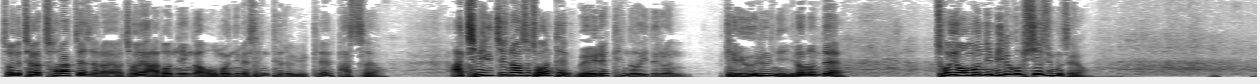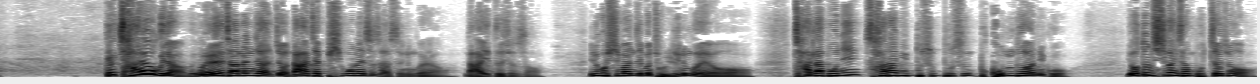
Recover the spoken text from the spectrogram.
저기 제가 철학자잖아요. 저희 아버님과 어머님의 생태를 이렇게 봤어요. 아침에 일찍 일어나서 저한테 왜 이렇게 너희들은 게으르니 이러는데 저희 어머님 7시에 주무세요. 그냥 자요, 그냥. 왜 자는지 알죠? 낮에 피곤해서 자시는 거예요. 나이 드셔서. 7시만 되면 졸리는 거예요. 자다 보니 사람이 무슨, 무슨, 뭐 곰도 아니고 8시간 이상 못 자죠?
